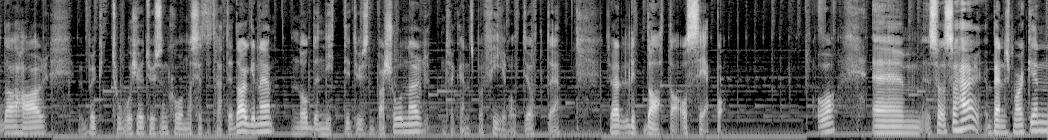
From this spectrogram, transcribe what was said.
da har brukt 22 000 kroner de siste 30 dagene, nådd 90 000 personer, frekvens på 488. Så det er litt data å se på. Og, um, så, så, her, benchmarken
